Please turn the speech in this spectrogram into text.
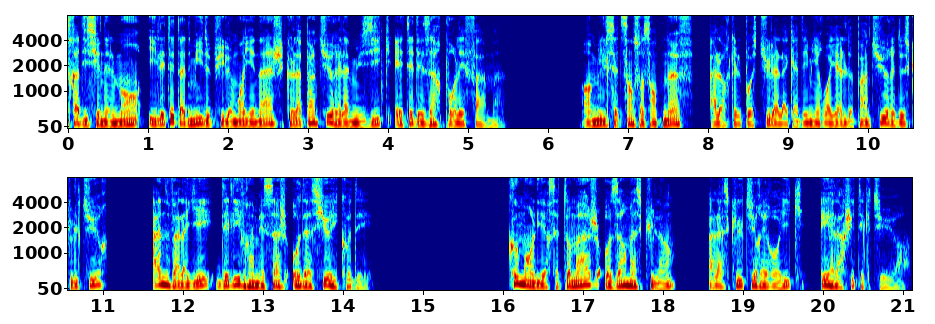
Traditionnellement, il était admis depuis le Moyen Âge que la peinture et la musique étaient des arts pour les femmes. En 1769, alors qu'elle postule à l'Académie royale de peinture et de sculpture, Anne Valaillé délivre un message audacieux et codé. Comment lire cet hommage aux arts masculins, à la sculpture héroïque et à l'architecture?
